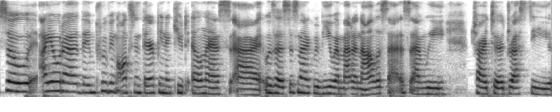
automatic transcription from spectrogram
So, IOTA, the Improving Oxygen Therapy in Acute Illness, uh, was a systematic review and meta analysis, and we tried to address the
